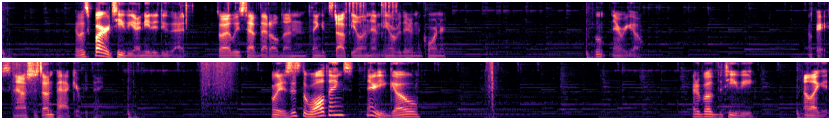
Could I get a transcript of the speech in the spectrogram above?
Okay, let's buy our TV. I need to do that. So I at least have that all done. I think it stopped yelling at me over there in the corner. Oop, there we go. Okay, so now it's just unpack everything. Wait, is this the wall things? There you go. Right above the TV. I like it.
